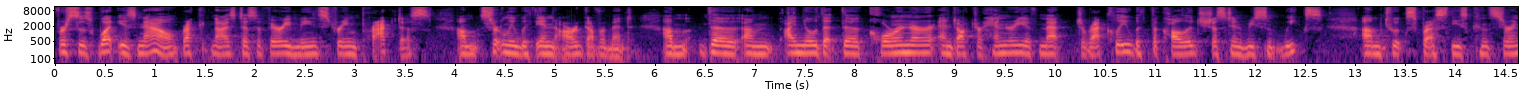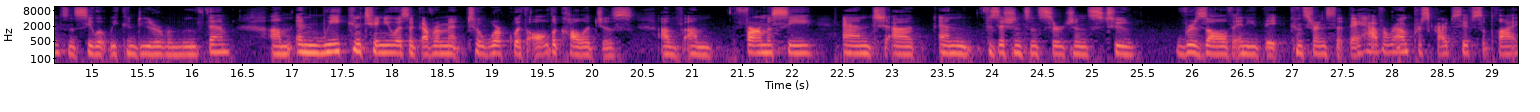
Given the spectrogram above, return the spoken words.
versus what is now recognized as a very mainstream practice, um, certainly within our government. Um, the, um, I know that the coroner and Dr. Henry have met directly with the college just in recent weeks um, to express these concerns and see what we can do to remove them. Um, and we continue as a government to work with all the colleges of um, pharmacy and, uh, and physicians and surgeons to resolve any the concerns that they have around prescribed safe supply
